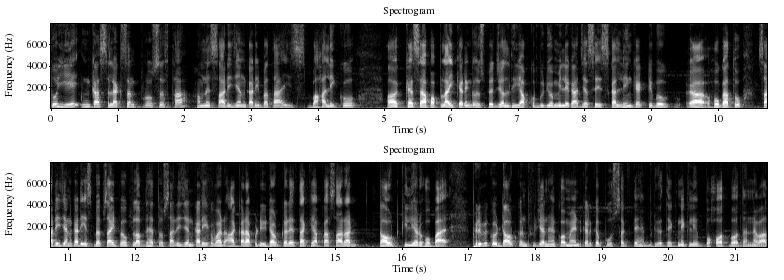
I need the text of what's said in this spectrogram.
तो ये इनका सिलेक्शन प्रोसेस था। हमने सारी जानकारी बताया इस बहाली को आ, कैसे आप अप्लाई करेंगे उस पर जल्द ही आपको वीडियो मिलेगा। जैसे इसका लिंक एक्टिव हो, आ, होगा तो सारी जानकारी इस वेबसाइट पर उपलब्ध है। तो सारी जानकारी एक बार आकर आप रीड आउट करें ताकि आपका सारा डाउट क्लियर हो पाए। फिर भी कोई डाउट कन्फ्यूज़न है कॉमेंट करके पूछ सकते हैं। वीडियो देखने के लिए बहुत बहुत धन्यवाद।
